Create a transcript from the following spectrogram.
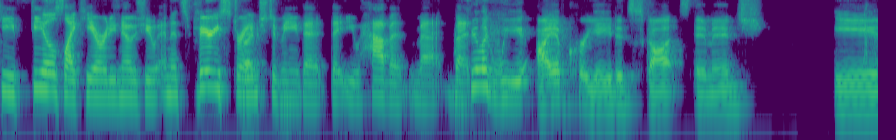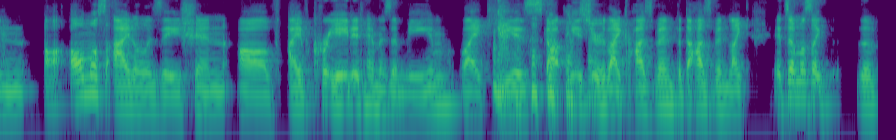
he feels like he already knows you and it's very strange Right. to me that that you haven't met. But I feel like we I have created Scott's image in uh, almost idolization of I've created him as a meme. Like he is Scott, he's your like husband, but the husband like it's almost like the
